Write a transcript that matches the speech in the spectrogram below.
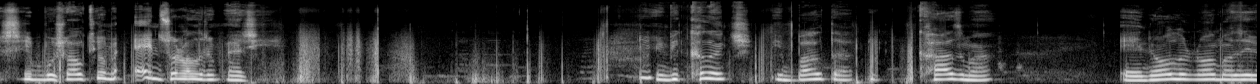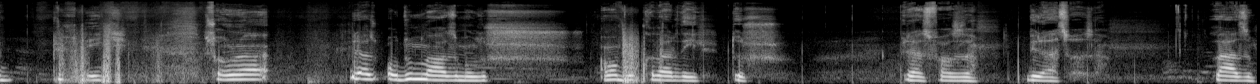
Şeyi boşaltıyorum. En son alırım her şeyi. Bir kılıç, bir balta, bir kazma. E ne olur ne olmaz bir büftek. Sonra biraz odun lazım olur. Ama bu kadar değil. Dur. Biraz fazla. Biraz fazla. Lazım.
